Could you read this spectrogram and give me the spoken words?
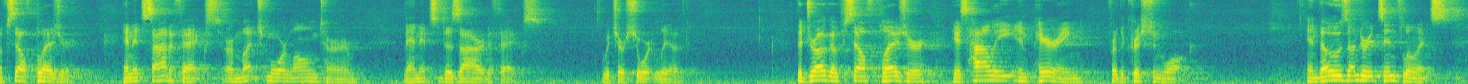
of self pleasure, and its side effects are much more long term than its desired effects, which are short lived. The drug of self pleasure is highly impairing for the Christian walk. And those under its influence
